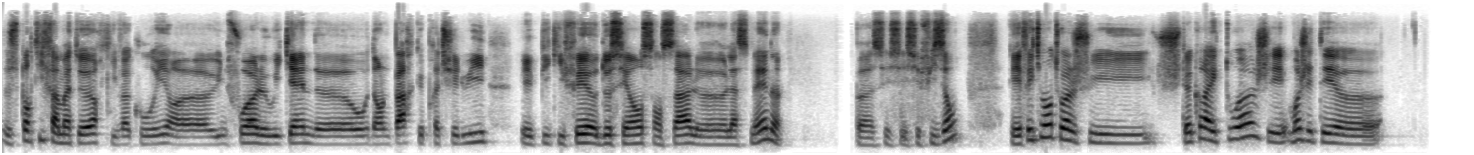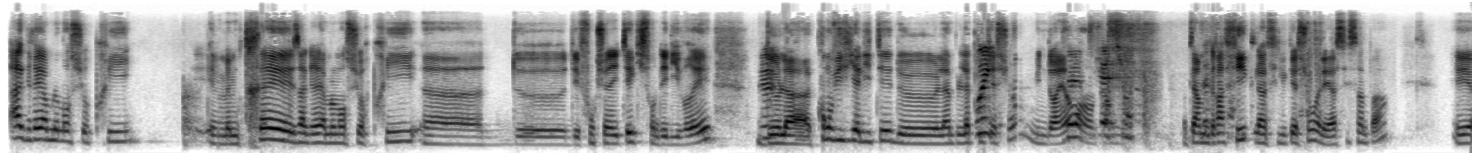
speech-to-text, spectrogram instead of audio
le sportif amateur, qui va courir euh, une fois le week-end dans le parc près de chez lui, et puis qui fait deux séances en salle la semaine, bah, c'est suffisant. Et effectivement, tu vois, je suis, je suis d'accord avec toi. Moi, j'étais agréablement surpris, et même très agréablement surpris de, des fonctionnalités qui sont délivrées, de mmh. la convivialité de l'application, mine de rien. De en termes graphiques, la elle est assez sympa. Et,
